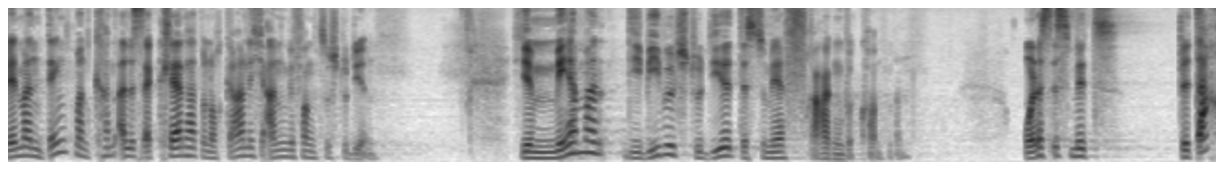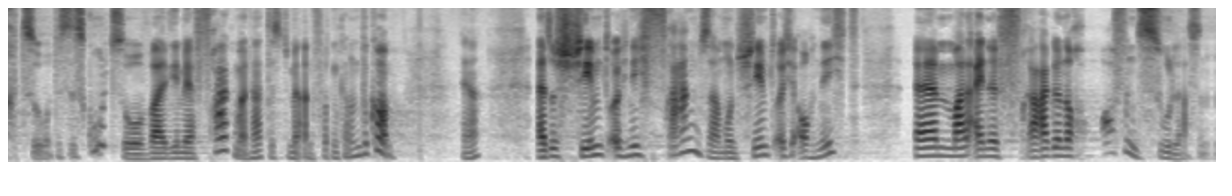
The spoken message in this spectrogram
Wenn man denkt, man kann alles erklären, hat man noch gar nicht angefangen zu studieren. Je mehr man die Bibel studiert, desto mehr Fragen bekommt man. Und das ist mit Bedacht so, das ist gut so, weil je mehr Fragen man hat, desto mehr Antworten kann man bekommen. Ja? Also schämt euch nicht, Fragen zu haben und schämt euch auch nicht, äh, mal eine Frage noch offen zu lassen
